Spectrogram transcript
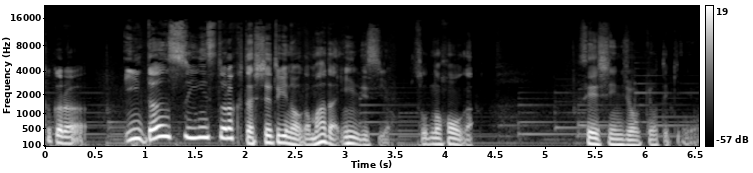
だからダンスインストラクターしてる時の方がまだいいんですよ。その方が。精神状況的には。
